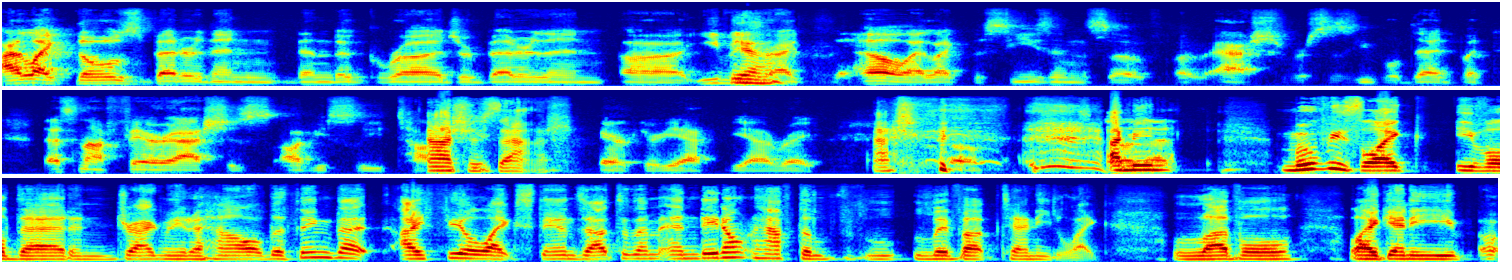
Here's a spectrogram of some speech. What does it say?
I like those better than than the Grudge or better than uh, even Yeah. Drag to Hell. I like the seasons of, of Ash versus Evil Dead, but that's not fair. Ash is obviously top Ash is Ash. character. Yeah, yeah, right. Ash. So- I mean, movies like Evil Dead and Drag Me to Hell, the thing that I feel like stands out to them, and they don't have to live up to any like level, like any, uh,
